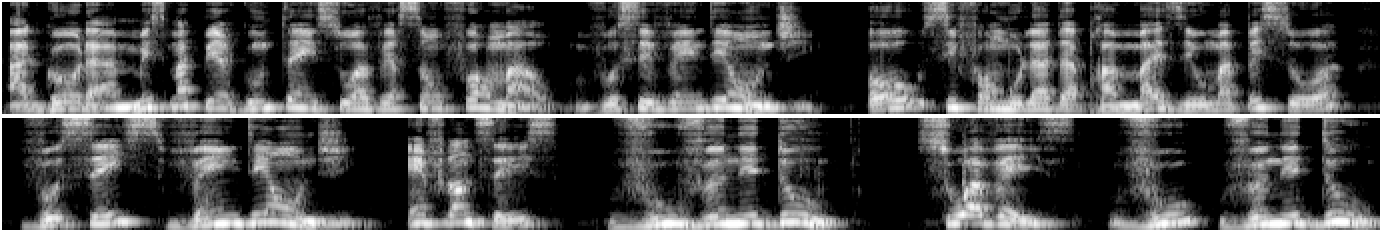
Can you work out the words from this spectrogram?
Agora, a mesma pergunta em sua versão formal. Você vem de onde? Ou, se formulada para mais de uma pessoa, vocês vêm de onde? Em francês, vous venez d'où? Sua vez, vous venez d'où?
